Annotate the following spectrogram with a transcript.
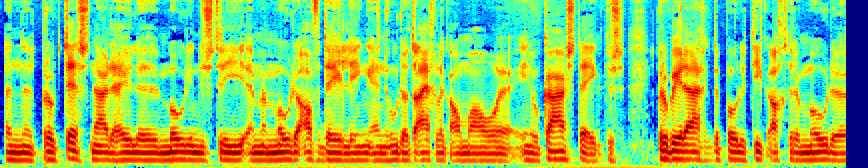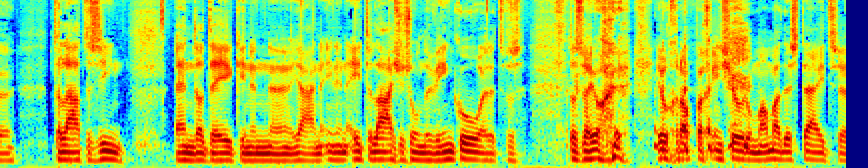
een protest naar de hele mode-industrie en mijn modeafdeling... en hoe dat eigenlijk allemaal in elkaar steekt. Dus ik probeerde eigenlijk de politiek achter de mode te laten zien. En dat deed ik in een, uh, ja, in een etalage zonder winkel. En dat was, dat was wel heel, heel grappig in Showroom Mama destijds. Uh,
